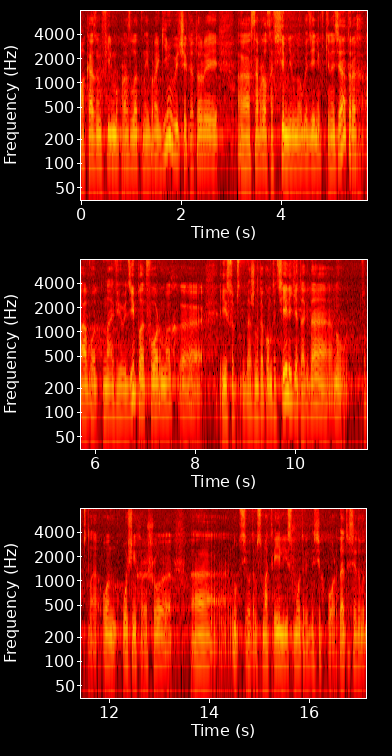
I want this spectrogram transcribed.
показом фильма про Златана Ибрагимовича, который э, собрал совсем немного денег в кинотеатрах, а вот на VOD-платформах э, и, собственно, даже на каком-то телеке тогда, ну, собственно, он очень хорошо, э, ну, его там смотрели и смотрят до сих пор, да, то есть это вот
